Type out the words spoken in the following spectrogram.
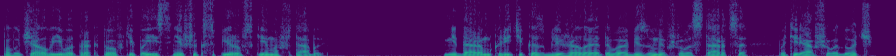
получал в его трактовке поистине шекспировские масштабы. Недаром критика сближала этого обезумевшего старца, потерявшего дочь,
